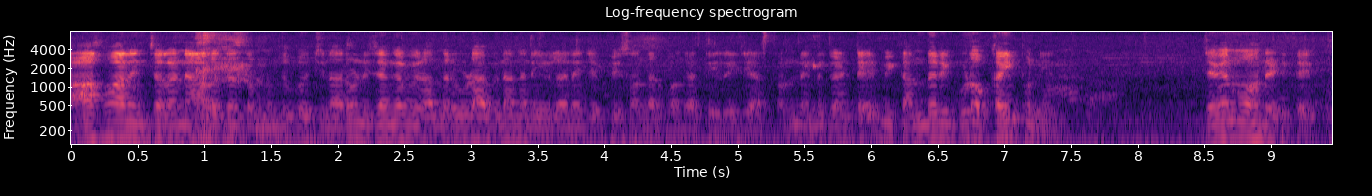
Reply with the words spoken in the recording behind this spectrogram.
ఆహ్వానించాలని ఆలోచనతో ముందుకు వచ్చినారు నిజంగా మీరు అందరూ కూడా అభినందనీయులని చెప్పి సందర్భంగా తెలియజేస్తున్నాను. ఎందుకంటే మీకు అందరికి కూడా ఒక కైపు నేను. జగన్మోహన్ రెడ్డి కైపు.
